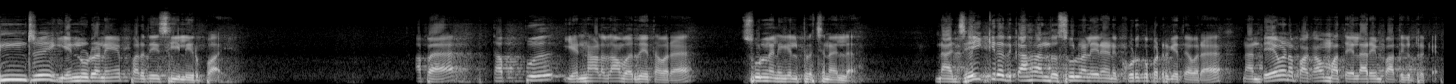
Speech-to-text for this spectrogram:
இன்று என்னுடனே பரதேசியில் இருப்பாய். அப்போ தப்பு என்னால் தான் வருதே தவிர சூழ்நிலைகள் பிரச்சனை இல்லை. நான் ஜெயிக்கிறதுக்காக அந்த சூழ்நிலையில் எனக்கு கொடுக்கப்பட்டிருக்கே தவிர நான் தேவனை பார்க்காம மற்ற எல்லாரையும் பார்த்துக்கிட்டு இருக்கேன்.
